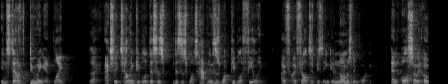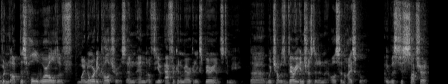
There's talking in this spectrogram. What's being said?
instead of doing it like uh, actually telling people that this is this is what's happening, this is what people are feeling, I've, I felt it was enormously important and also it opened up this whole world of minority cultures and, and of the African American experience to me, uh, which I was very interested in also in high school. It was just such a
